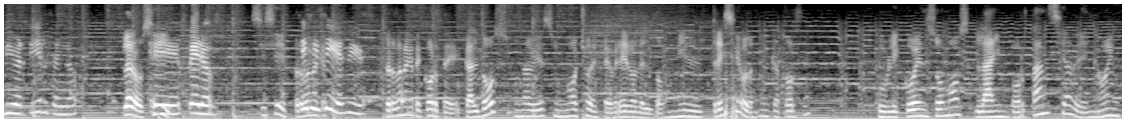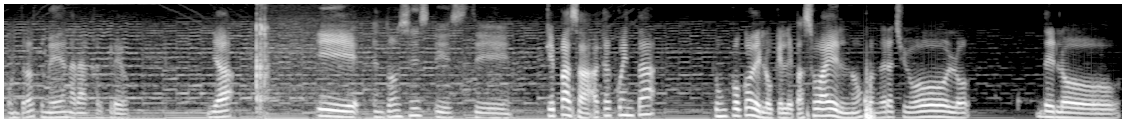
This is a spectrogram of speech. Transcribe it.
divertirse, ¿no? Claro, sí. Eh, pero, sí, sí, sí, perdona, sí, que, sigue, sigue. perdona que te corte. Caldós, una vez, un 8 de febrero del 2013 o 2014, publicó en Somos la importancia de no encontrar tu media naranja, creo. Ya. Y entonces, este, ¿qué pasa? Acá cuenta un poco de lo que le pasó a él, ¿no? Cuando era chivolo, de lo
